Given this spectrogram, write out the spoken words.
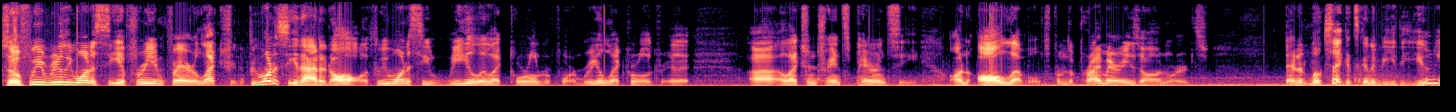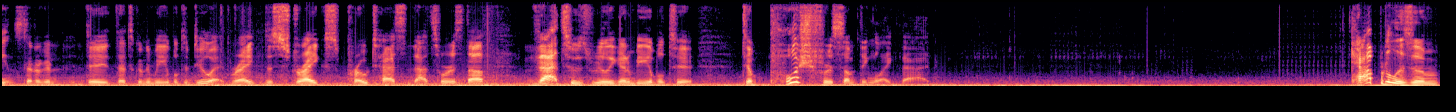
So if we really want to see a free and fair election, if we want to see that at all, if we want to see real electoral reform, real electoral uh, uh, election transparency on all levels, from the primaries onwards, then it looks like it's going to be the unions that are going to, that's going to be able to do it, right? The strikes, protests, that sort of stuff that's who's really going to be able to to push for something like that. Capitalism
